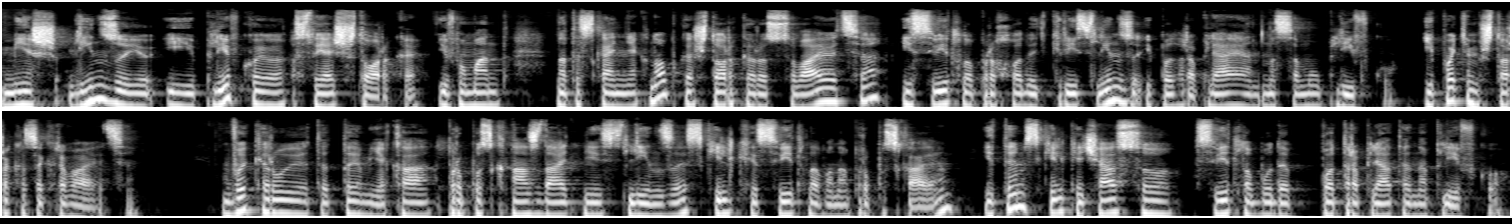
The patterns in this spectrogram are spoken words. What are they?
Між лінзою і плівкою стоять шторки, і в момент натискання кнопки шторки розсуваються, і світло проходить крізь лінзу і потрапляє на саму плівку. І потім шторка закривається. Ви керуєте тим, яка пропускна здатність лінзи, скільки світла вона пропускає, і тим, скільки часу світло буде потрапляти на плівку.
